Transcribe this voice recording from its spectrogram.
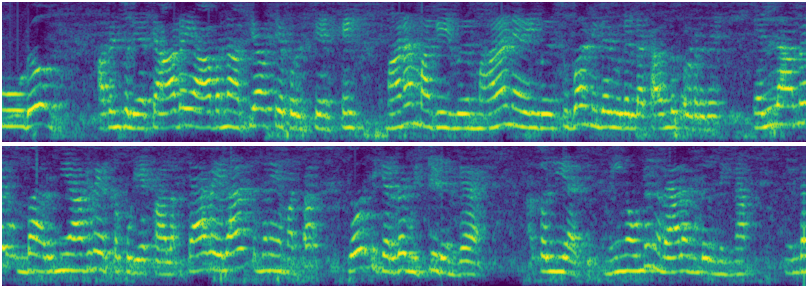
கூடும். அப்படின்னு சொல்லியாச்சு. ஆடை ஆபரணம் அத்தியாவசிய பொருள் சேர்க்கை மன மகிழ்வு மன நிறைவு சுப நிகழ்வுகளில் கலந்து கொள்வது எல்லாமே ரொம்ப அருமையாகவே இருக்கக்கூடிய காலம். தேவையில்லாத சிந்தனையை மட்டும் யோசிக்கிறத விட்டுடுங்க. சொல்லியாச்சு. நீங்கள் உண்டு இங்கே வேலை உண்டு இருந்தீங்கன்னா இந்த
